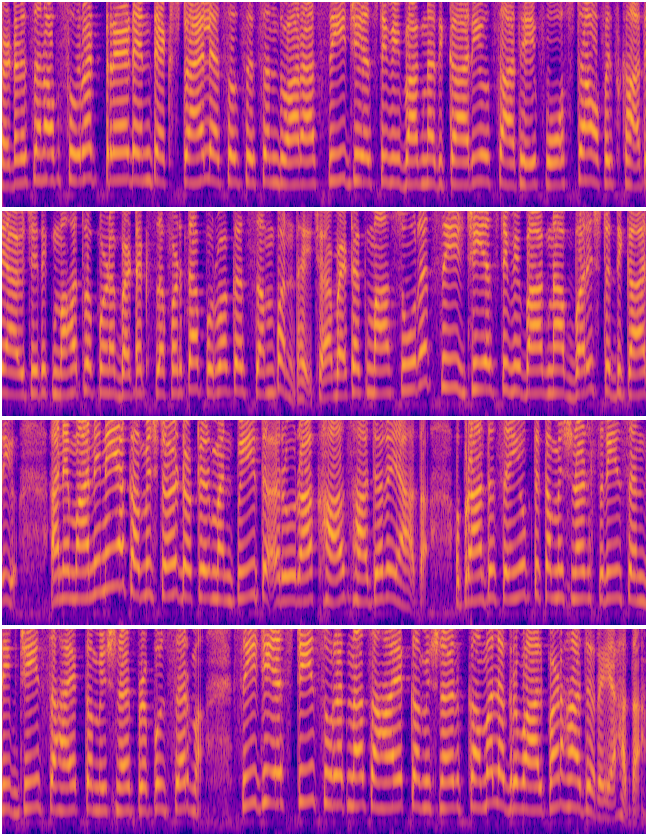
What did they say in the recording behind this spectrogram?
Federation of Surat trade and textile association દ્વારા સી જીએસટી વિભાગના અધિકારીઓ સાથે ફોસ્ટા ઓફિસ ખાતે આયોજિત એક મહત્વપૂર્ણ બેઠક સફળતાપૂર્વક સંપન્ન થઈ છે. આ બેઠકમાં સુરત સી જીએસટી વિભાગના વરિષ્ઠ અધિકારીઓ અને માનનીય કમિશનર ડોક્ટર મનપ્રીત અરોરા ખાસ હાજર રહ્યા હતા. ઉપરાંત સંયુક્ત કમિશનર શ્રી સંદીપજી, સહાયક કમિશનર પ્રફુલ શર્મા સીજીએસટી સુરતના સહાયક કમિશનર કમલ અગ્રવાલ પણ હાજર રહ્યા હતા.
